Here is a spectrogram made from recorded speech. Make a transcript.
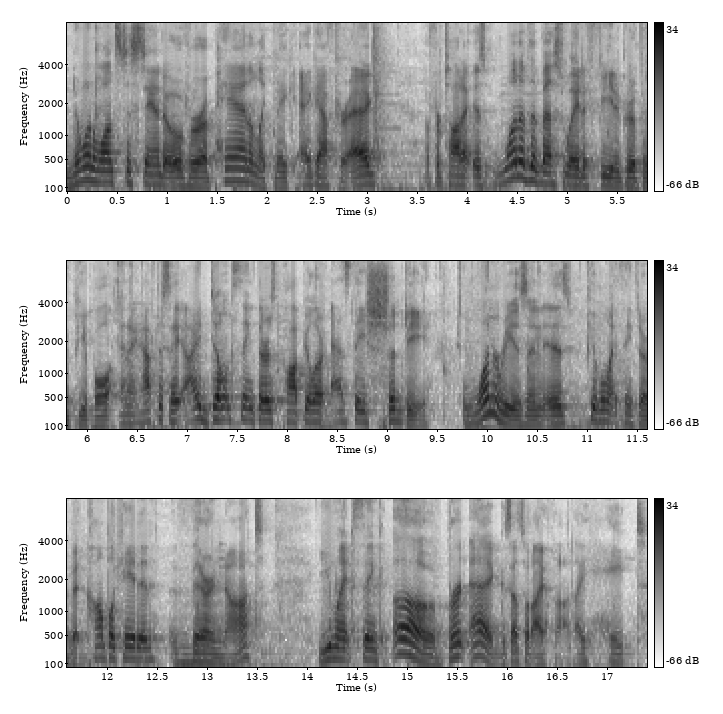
No one wants to stand over a pan and like make egg after egg. A frittata is one of the best way to feed a group of people, and I have to say, I don't think they're as popular as they should be. One reason is people might think they're a bit complicated. They're not. You might think, oh, burnt eggs. That's what I thought. I hate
